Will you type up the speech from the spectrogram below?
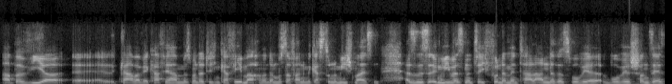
Aber wir, äh, klar, weil wir Kaffee haben, müssen wir natürlich einen Kaffee machen und dann muss auf eine Gastronomie schmeißen. Also es ist irgendwie was natürlich fundamental anderes, wo wir, wo wir schon sehr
